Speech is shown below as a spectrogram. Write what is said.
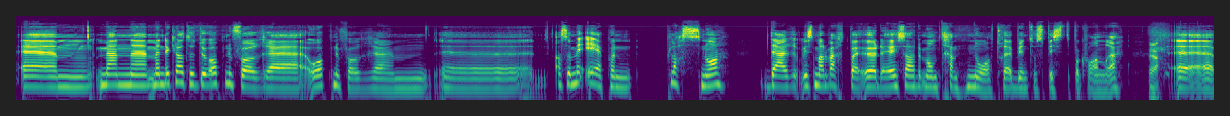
Um, men, eh, men det er klart at du åpner for, uh, åpner for um, uh, Altså, vi er på en plass nå der hvis vi hadde vært på ei øde øy, så hadde vi omtrent nå tror jeg, begynt å spise på hverandre. Ja. Eh,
